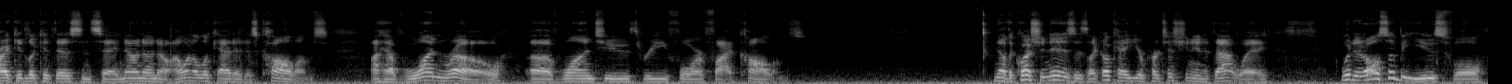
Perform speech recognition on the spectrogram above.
I could look at this and say, no, no, no, I want to look at it as columns. I have one row of one, two, three, four, five columns. Now the question is, is like, okay, you're partitioning it that way. Would it also be useful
